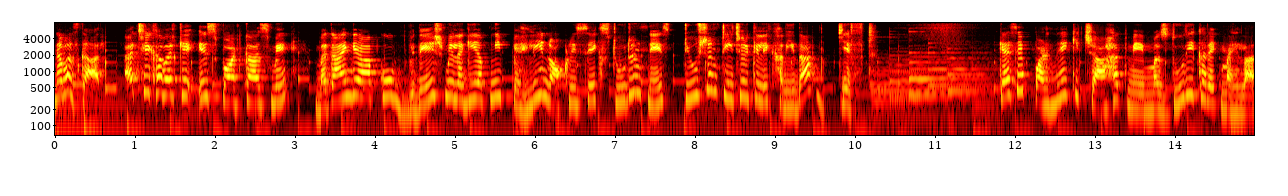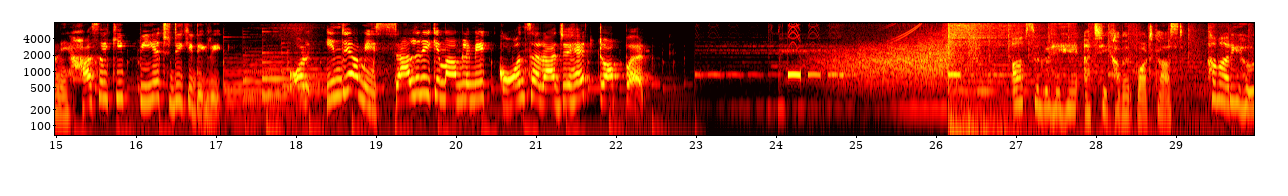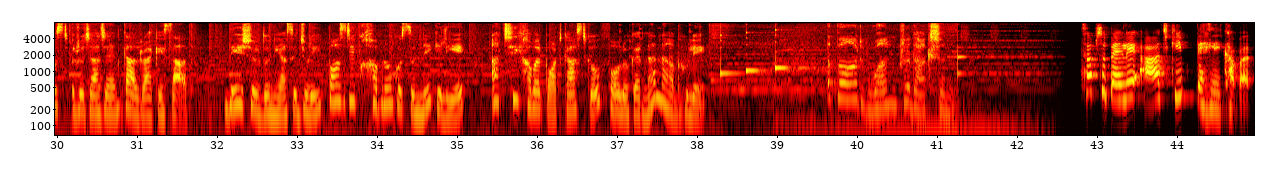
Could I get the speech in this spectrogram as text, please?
नमस्कार। अच्छी खबर के इस पॉडकास्ट में बताएँगे आपको विदेश में लगी अपनी पहली नौकरी से एक स्टूडेंट ने ट्यूशन टीचर के लिए खरीदा गिफ्ट कैसे पढ़ने की चाहत में मजदूरी कर एक महिला ने हासिल की पीएचडी की डिग्री और इंडिया में सैलरी के मामले में कौन सा राज्य है टॉप पर? आप सुन रहे हैं अच्छी खबर पॉडकास्ट हमारी होस्ट रुचा जैन कालरा के साथ। देश और दुनिया से जुड़ी पॉजिटिव खबरों को सुनने के लिए अच्छी खबर पॉडकास्ट को फॉलो करना ना भूलें। अपॉड वन प्रोडक्शन सबसे पहले आज की पहली खबर।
